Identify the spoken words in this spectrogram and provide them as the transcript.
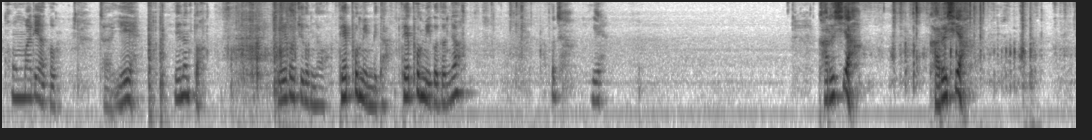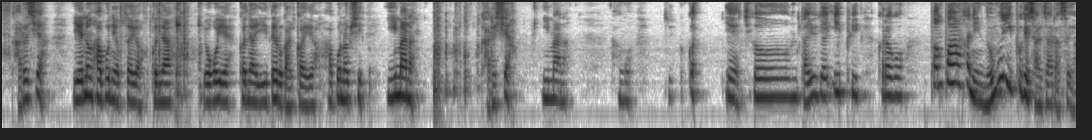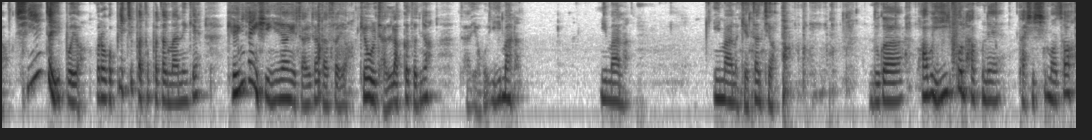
콩마리아 금. 자, 얘. 얘는 또 얘도 지금요. 대품입니다. 대품이거든요. 보자. 얘. 가르시아. 가르시아. 가르시아. 얘는 화분이 없어요. 그냥 요거 에 그냥 이대로 갈 거예요. 화분 없이 2만 원. 가르시아. 2만 원. 하고 끝 예, 지금 다육이가 잎이 그러고 빵빵하니 너무 이쁘게 잘 자랐어요. 진짜 이뻐요. 그리고 빛이 바닥바닥 나는 게 굉장히 싱싱하게 잘 자랐어요. 겨울 잘 났거든요. 자, 요거 2만원. 2만원. 2만원 괜찮죠? 누가 화분 이쁜 화분에 다시 심어서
